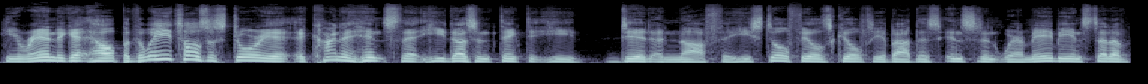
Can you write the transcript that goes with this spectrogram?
he ran to get help. But the way he tells the story, it, it kind of hints that he doesn't think that he did enough. That he still feels guilty about this incident, where maybe instead of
